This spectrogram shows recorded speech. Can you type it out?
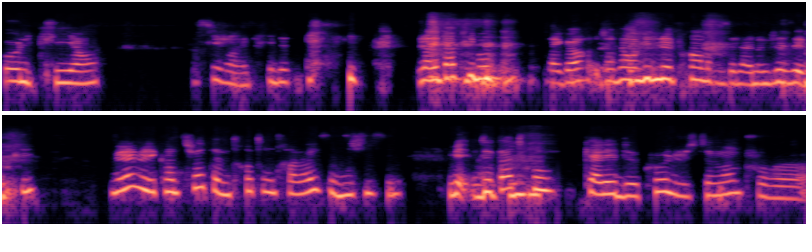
call client si, j'en ai pris deux. j'en ai pas pris beaucoup, d'accord? J'avais envie de le prendre, cela, donc je les ai pris. Mais mais quand tu vois, aimes trop ton travail, c'est difficile. Mais de pas trop caler de call, justement, pour euh,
